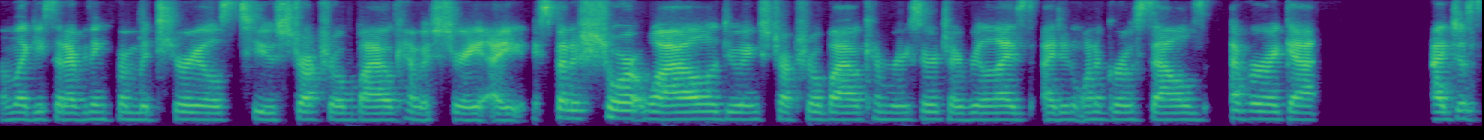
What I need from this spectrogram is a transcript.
Um, like you said, everything from materials to structural biochemistry. I, I spent a short while doing structural biochem research. I realized I didn't want to grow cells ever again. I just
